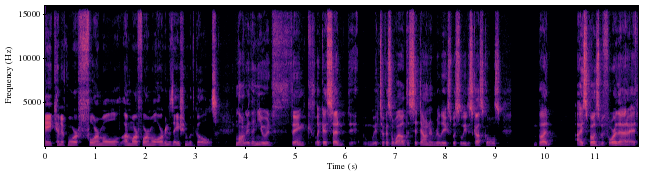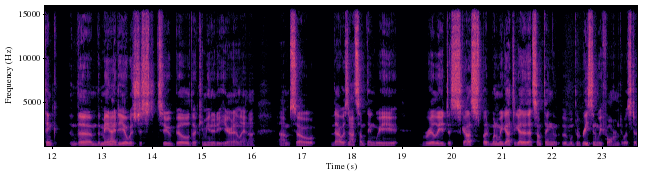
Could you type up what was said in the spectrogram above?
a kind of more formal a more formal organization with goals. Longer than you would think. Like i said it took us a while to sit down and really explicitly discuss goals. But i suppose before that i think the the main idea was just to build a community here in atlanta. Um, so that was not something we really discussed but when we got together that's something the reason we formed was to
